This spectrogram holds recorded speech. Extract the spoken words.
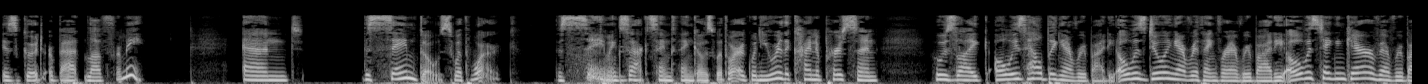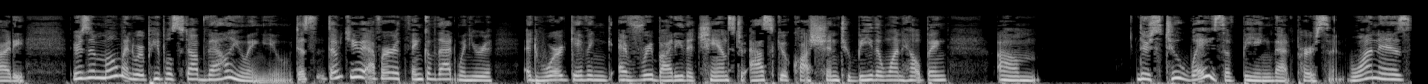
is good or bad love for me. And the same goes with work. The same exact same thing goes with work. When you are the kind of person who's like always helping everybody, always doing everything for everybody, always taking care of everybody. There's a moment where people stop valuing you. Doesn't, don't you ever think of that when you're at work giving everybody the chance to ask you a question, to be the one helping? Um, there's two ways of being that person. One is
